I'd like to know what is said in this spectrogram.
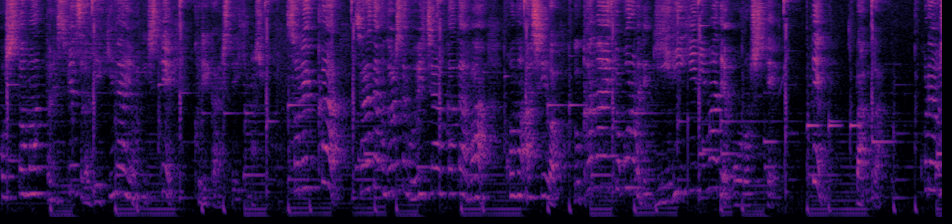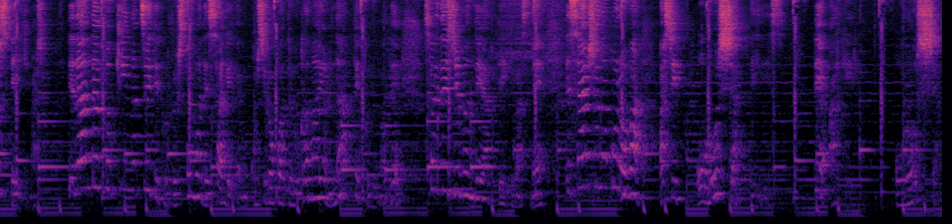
腰とマットにスペースができないようにして繰り返していきましょう。それかそれでもどうしても浮いちゃう方はこの足が浮かないところまでギリギリまで下ろしてでバックアップ。これをしていきましょう。でだんだん腹筋がついてくると下まで下げても腰がこうやって浮かないようになってくるのでそれで自分でやっていきますね。で最初の頃は足下ろしちゃっていいです。で上げる。下ろしちゃっ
